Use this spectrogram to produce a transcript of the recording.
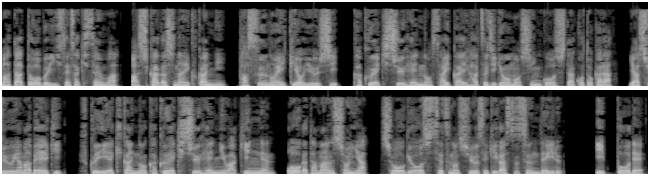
また東武伊勢崎線は、足利市内区間に多数の駅を有し、各駅周辺の再開発事業も進行したことから、野州山部駅、福井駅間の各駅周辺には近年、大型マンションや商業施設の集積が進んでいる。一方で、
